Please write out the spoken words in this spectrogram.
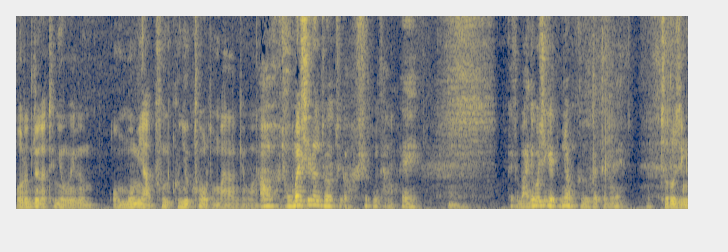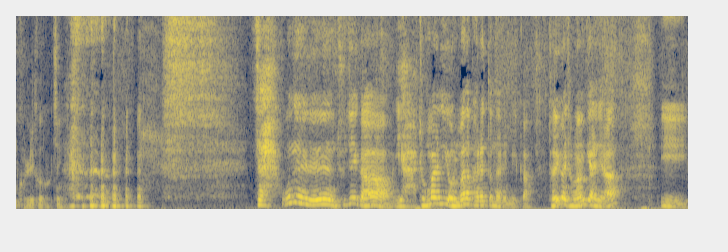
어른들 같은 경우에는 온몸이 아픈 근육통으로 동반하는 경우가 아 정말 싫은 저, 저 어, 싫습니다. 예. 그래서 많이 오시겠군요. 그것 때문에. 저도 지금 걸릴까 걱정이에요. 자, 오늘은 주제가, 이야, 정말 이게 얼마나 바랬던 날입니까? 저희가 정한 게 아니라, 이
